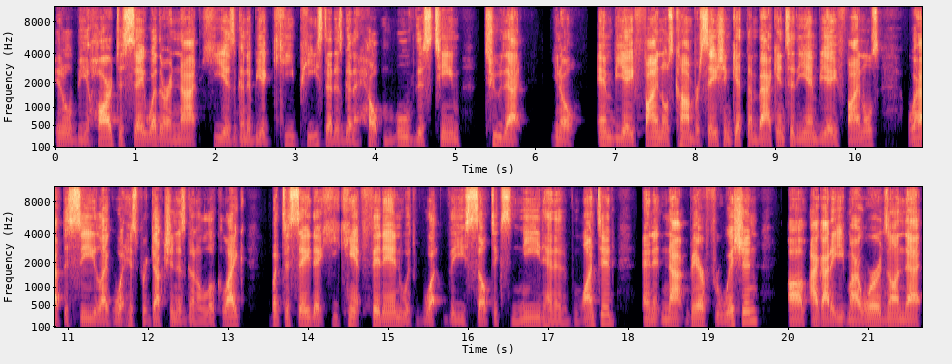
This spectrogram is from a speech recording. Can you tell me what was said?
it'll be hard to say whether or not he is going to be a key piece that is going to help move this team to that you know NBA finals conversation, get them back into the NBA finals. We'll have to see like what his production is going to look like but to say that he can't fit in with what the Celtics need and have wanted and it not bear fruition, um, I got to eat my words on that.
